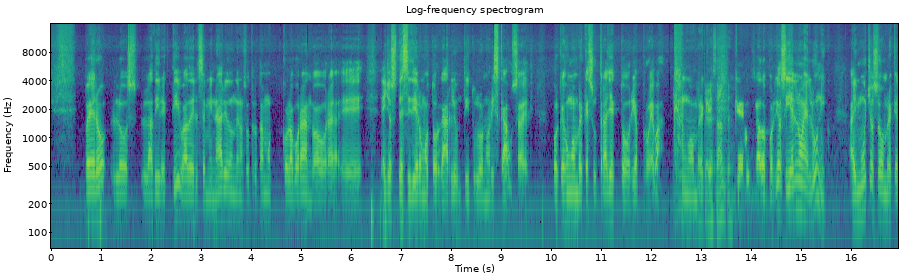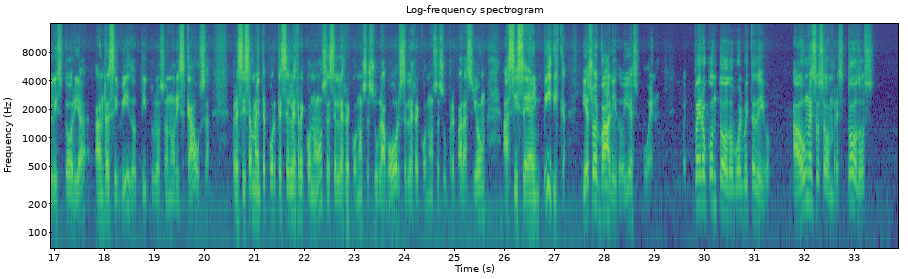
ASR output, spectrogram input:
pero los, la directiva del seminario donde nosotros estamos colaborando ahora, eh, ellos decidieron otorgarle un título honoris causa a él, porque es un hombre que su trayectoria prueba, que es un hombre que, que, es usado por Dios, y él no es el único. Hay muchos hombres que en la historia han recibido títulos honoris causa, precisamente porque se les reconoce, se les reconoce su labor, se les reconoce su preparación, así sea empírica. Y eso es válido y es bueno. Pero con todo, vuelvo y te digo, aún esos hombres, todos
